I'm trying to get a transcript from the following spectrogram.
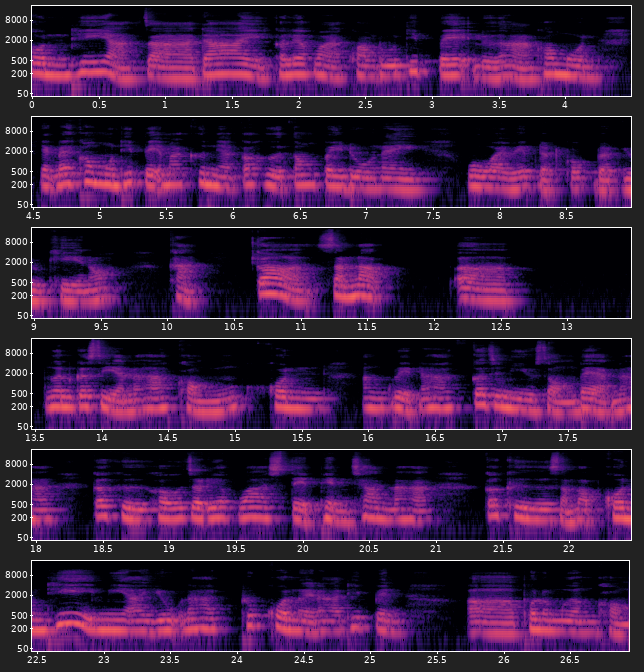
คนที่อยากจะได้เขาเรียกว่าความรู้ที่เป๊ะหรือหาข้อมูล อยากได้ข้อมูลที่เป๊ะมากขึ้นเนี่ยก็คือต้องไปดูใน www.gov.uk เนาะค่ะ ก็สำหรับเเงินเกษียณนะคะของคนอังกฤษนะคะก็จะมีอยู่ 2 แบบนะคะ ก็คือเขาจะเรียกว่า state pension นะคะ ก็คือสำหรับคนที่มีอายุนะคะทุกคนเลยนะคะที่เป็นพลเมืองของ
